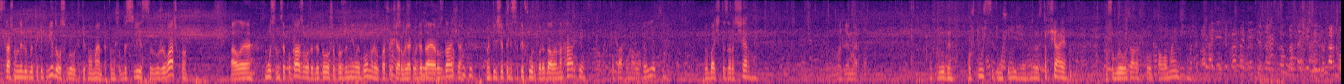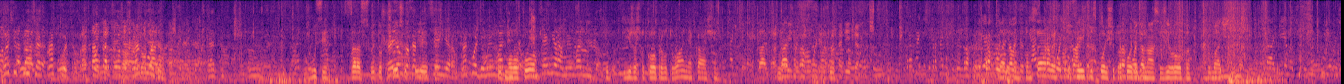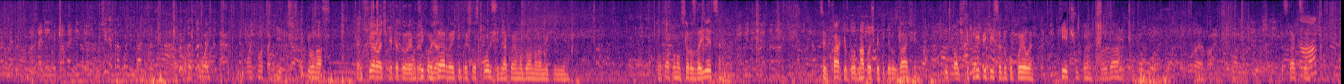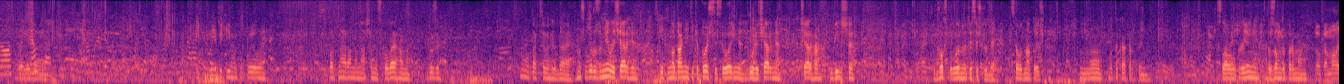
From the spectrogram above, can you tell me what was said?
Страшно не люблю таких відео, особливо в таких моментах, тому що без сліз це дуже важко. Але мусимо це показувати для того, щоб розуміли донори в першу чергу, як виглядає роздача. Ми більше 50 фур передали на Харків. Отак воно роздається. Ви бачите зараз чергу. Возле Мерса. От люди по штучці, тому що їжі не вистачає. Особливо зараз того стало менше. Хватит кричать, проходим. Там картошечка. Проходим. Гусі зараз швидко Даем швидше только стається. пенсионерам. Проходим и инвалидам. молоко. Пенсионерам и инвалидам. Тут їжа швидкого приготування, каші. Дальше проходим, проходите. Далі кон- консерви, оці які з Польщі приходять до нас із Європи. Ви бачите. Ось, ось вот такі, такі у нас консервочки, которые Оці приходят. консерви, які прийшли з Польщі, дякуємо донорам, які. Отак воно все роздається. Це в Харків, то одна точка тільки роздачі. Тут бачите хліб, який ще докупили, кетчупи, вода. Ось так це Так, здравствуйте. виглядає. І хліб, який ми купили з партнерами нашими, з колегами. Дуже ну, так це виглядає. Ну, щоб ви розуміли, черги тут на даній тільки точці сьогодні, 2 червня, черга більше 2,5 тисяч людей. Це одна точка. Ну, отака картина. Слава Україні! Разом до перемоги!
